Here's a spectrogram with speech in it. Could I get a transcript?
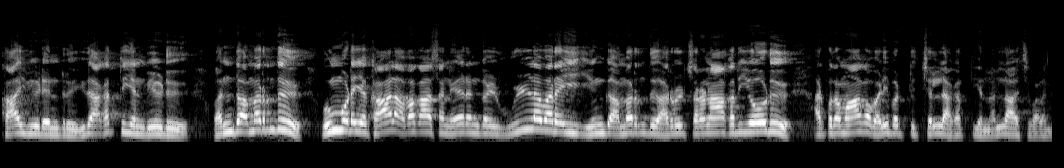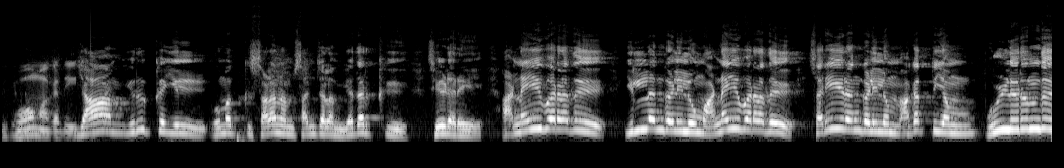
தாய் வீடு என்று இது அகத்தியன் வீடு. வந்து அமர்ந்து உம்முடைய கால அவகாச நேரங்கள் உள்ளவரை இங்கு அமர்ந்து அருள் சரணாகதியோடு அற்புதமாக வழிபட்டு செல்ல அகத்தியன் நல்லாசி மகதீஷ் யாம் இருக்கையில் உமக்கு சலனம் சஞ்சலம் எதற்கு? சீடரே அனைவரது இல்லங்களிலும் அனைவரது சரீரங்களிலும் அகத்தியம் உள்ளிருந்து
